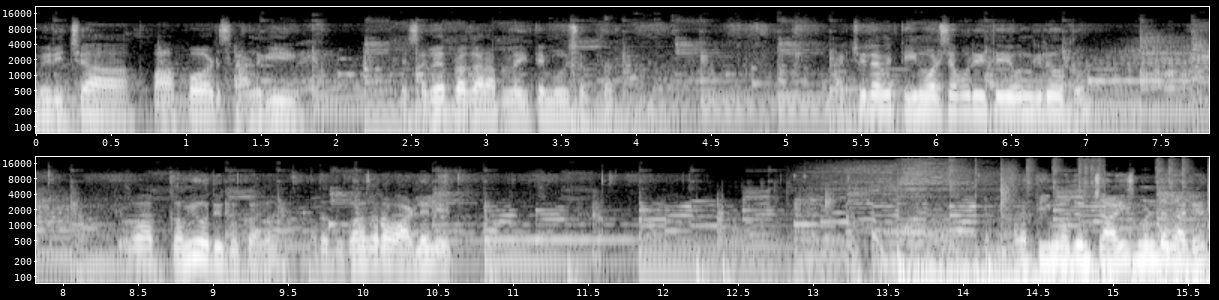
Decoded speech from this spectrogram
मिरच्या पापड सांडगी हे सगळे प्रकार आपल्याला इथे मिळू शकतात. ॲक्च्युली आम्ही तीन वर्षापूर्वी इथे येऊन गेलो होतो. तेव्हा कमी होती दुकानं. आता दुकानं जरा वाढलेली आहेत. आता तीन वाजून चाळीस मिनटं झालेत.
